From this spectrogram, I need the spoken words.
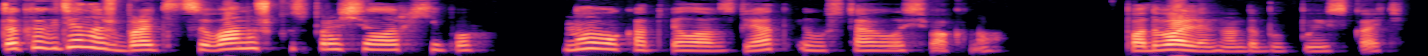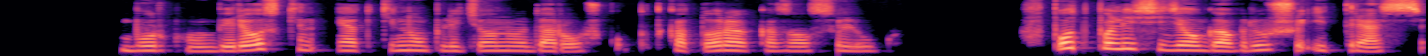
«Так и где наш братец Иванушка?» — спросил Архипов. Новак отвела взгляд и уставилась в окно. «В подвале надо бы поискать», — буркнул Березкин и откинул плетеную дорожку, под которой оказался люк. В подполе сидел Гаврюша и трясся.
